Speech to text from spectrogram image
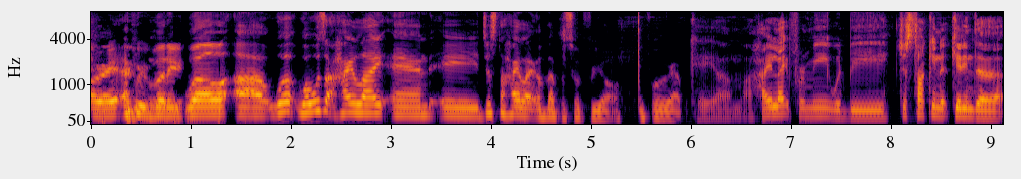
All right, everybody. Well, uh, what what was a highlight and a just a highlight of the episode for y'all before we wrap? Okay, um, a highlight for me would be just talking, to, getting the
